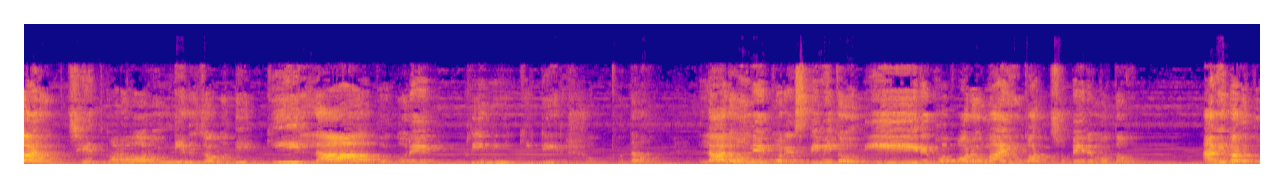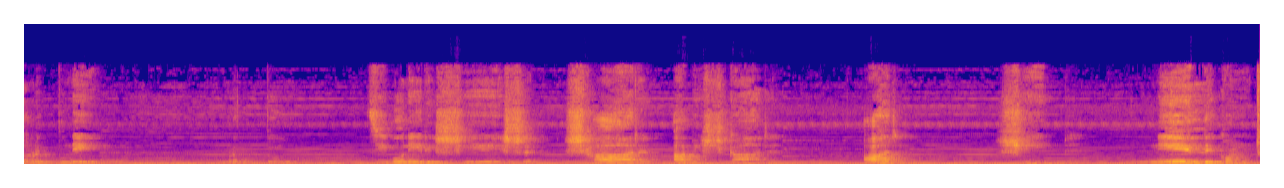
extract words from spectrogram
আর উচ্ছেদ করো অরণ্যের জগতে কি লাভ করে কৃমি কীটের সভ্যতা? লালনে করে স্তিমিত দীর্ঘ পরমায়ু কচ্ছপের মতো। আমি বলো তো, মৃত্যু নেই। মৃত্যু জীবনের শেষ সার আবিষ্কার। আর শিব নীল কণ্ঠ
